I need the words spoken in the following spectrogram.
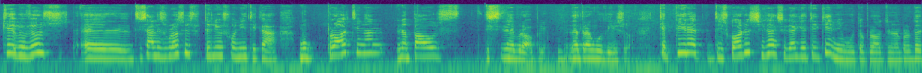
και βεβαίως ε, τις άλλες γλώσσες τελείως φωνητικά. Μου πρότειναν να πάω στην Ευρώπη να τραγουδήσω. Και πήρα τις χώρες σιγά σιγά γιατί εκείνη μου το πρότεινα. Πρώτα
